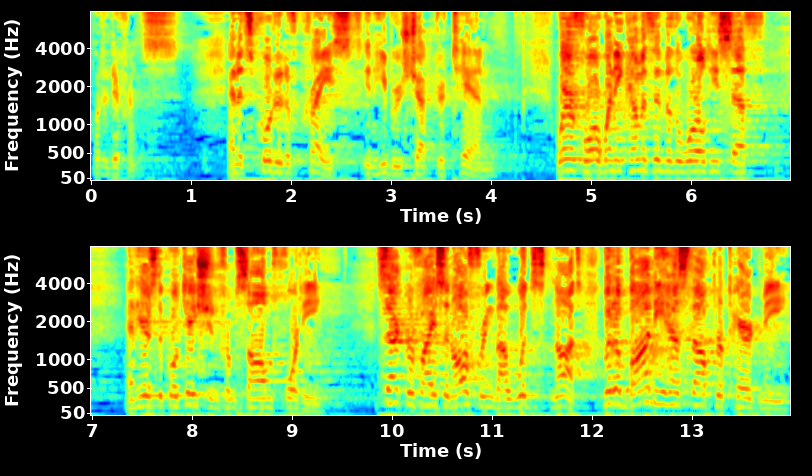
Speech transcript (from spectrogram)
What a difference. And it's quoted of Christ in Hebrews chapter 10. Wherefore, when he cometh into the world, he saith, and here's the quotation from Psalm 40, Sacrifice and offering thou wouldst not, but a body hast thou prepared me.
